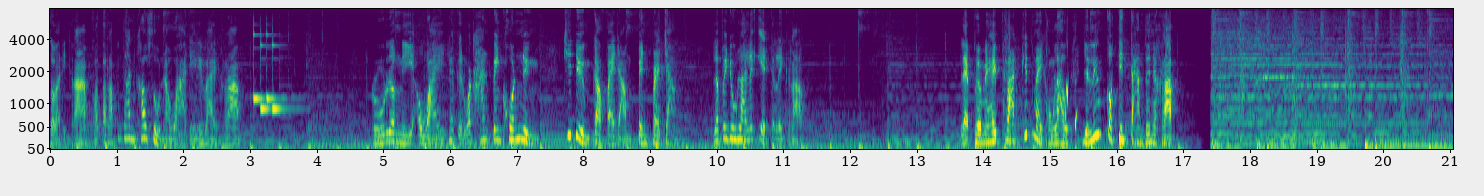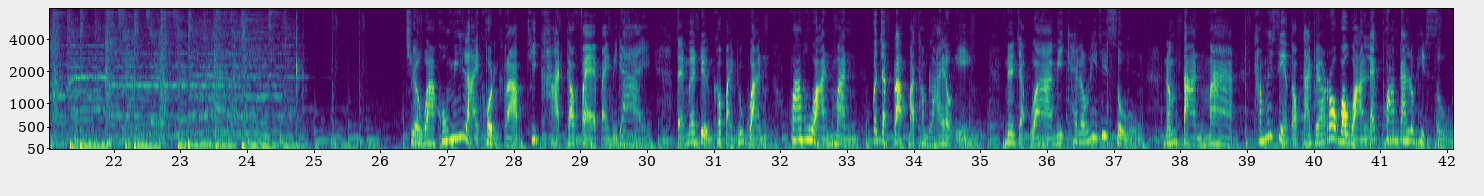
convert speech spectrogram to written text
สวัสดีครับ ขอต้อนรับทุกท่านเข้าสู่นาวา DIY ครับ รู้เรื่องนี้เอาไว้ถ้าเกิดว่าท่านเป็นคนหนึ่ง ที่ดื่มกาแฟดำเป็นประจำ แล้วไปดูรายละเอียดกันเลยครับ และเพื่อไม่ให้พลาดคลิปใหม่ของเรา อย่าลืมกดติดตามด้วยนะครับ เชื่อว่าคงมีหลายคนครับ ที่ขาดกาแฟไปไม่ได้ แต่เมื่อดื่มเข้าไปทุกวัน ความหวานมันก็จะกลับมาทำร้ายเราเอง เนื่องจากว่ามีแคลอรี่ที่สูง น้ำตาลมากทำให้เสี่ยงต่อการเป็นโรคเบาหวานและความดันโลหิตสูง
